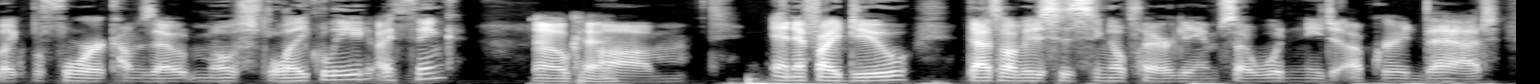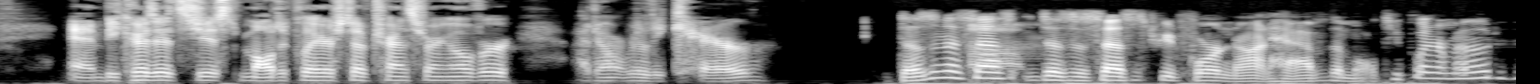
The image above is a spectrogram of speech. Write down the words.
like before it comes out, most likely. I think. Okay. Um, and if I do, that's obviously a single player game, so I wouldn't need to upgrade that. And because it's just multiplayer stuff transferring over, I don't really care. Doesn't Assassin, um, does Assassin's Creed 4 not have the multiplayer mode?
